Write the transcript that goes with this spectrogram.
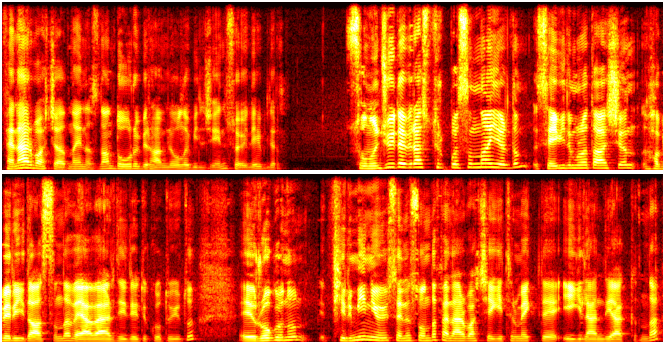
Fenerbahçe adına en azından doğru bir hamle olabileceğini söyleyebilirim. Sonuncuyu da biraz Türk basınına ayırdım. Sevgili Murat Aşık'ın haberiydi aslında veya verdiği dedikoduydu. E, Rogo'nun Firmino'yu sene sonunda Fenerbahçe'ye getirmekle ilgilendiği hakkında.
